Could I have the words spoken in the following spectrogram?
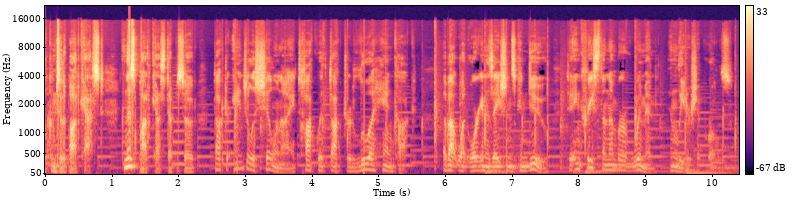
Welcome to the podcast. In this podcast episode, Dr. Angela Schill and I talk with Dr. Lua Hancock about what organizations can do to increase the number of women in leadership roles.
